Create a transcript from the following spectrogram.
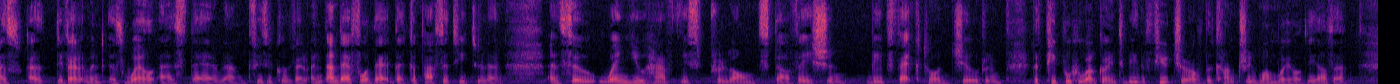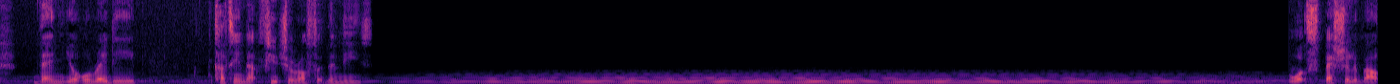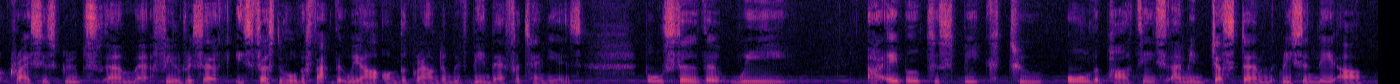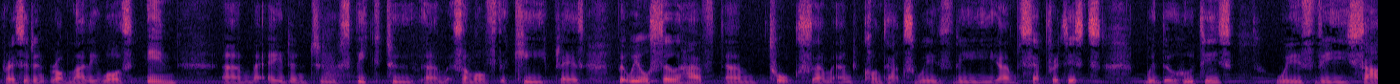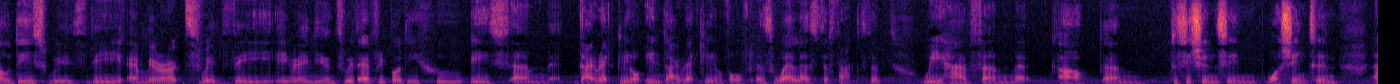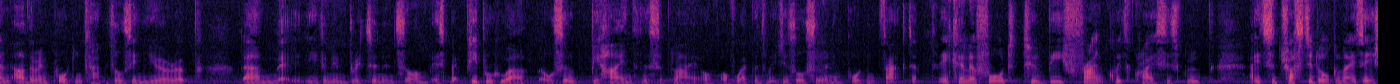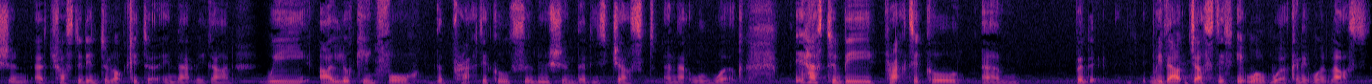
as, as development as well as their um, physical development and, and, therefore their, their capacity to learn. And so when you have this prolonged starvation, the effect on children, the people who are going to be the future of the country one way or the other, then you're already cutting that future off at the knees. What's special about crisis groups um, field research is first of all the fact that we are on the ground and we've been there for 10 years. Also that we are able to speak to all the parties. I mean, just um, recently our president, Rob Malley, was in um, Aden to speak to um, some of the key players. But we also have um, talks um, and contacts with the um, separatists, with the Houthis, with the Saudis, with the Emirates, with the Iranians, with everybody who is um, directly or indirectly involved, as well as the fact that we have our positions in Washington and other important capitals in Europe um, even in Britain and so on, people who are also behind the supply of, of, weapons, which is also an important factor. They can afford to be frank with Crisis Group. It's a trusted organization, a trusted interlocutor in that regard. We are looking for the practical solution that is just and that will work. It has to be practical, um, but without justice, it won't work and it won't last.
